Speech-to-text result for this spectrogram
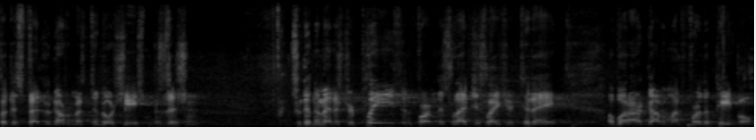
for this federal government's negotiation position. So can the minister please inform this legislature today of what our government for the people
